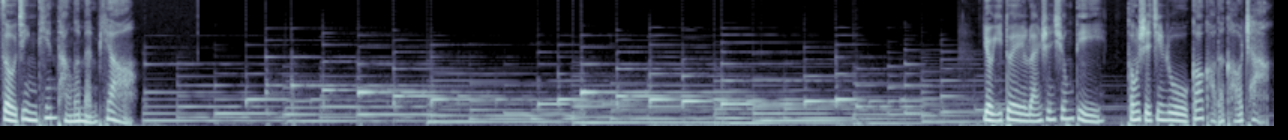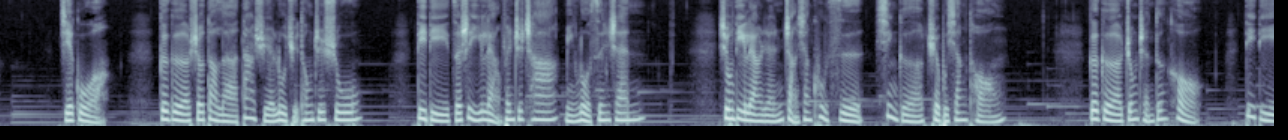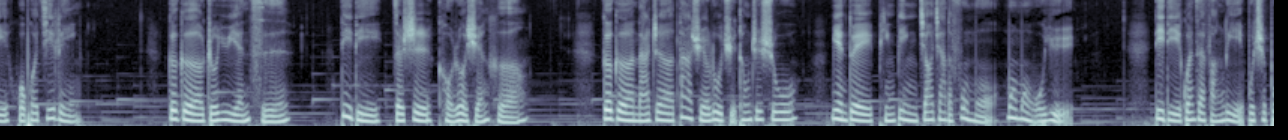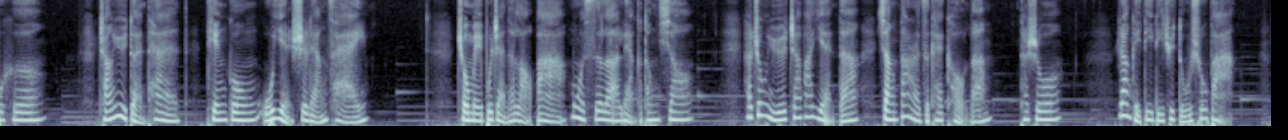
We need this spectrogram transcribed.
走进天堂的门票。有一对孪生兄弟同时进入高考的考场，结果哥哥收到了大学录取通知书，弟弟则是以两分之差名落孙山。兄弟两人长相酷似，性格却不相同。哥哥忠诚敦厚，弟弟活泼机灵。哥哥拙于言辞，弟弟则是口若悬河。哥哥拿着大学录取通知书，面对贫病交加的父母，默默无语。弟弟关在房里不吃不喝，长吁短叹：“天公无眼是良才。”愁眉不展的老爸默思了两个通宵，他终于眨巴眼的向大儿子开口了。他说：“让给弟弟去读书吧，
